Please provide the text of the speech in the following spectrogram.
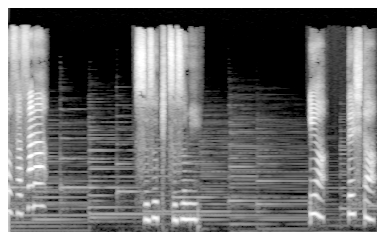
藤ささら。鈴木つづみ。いや、でした。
